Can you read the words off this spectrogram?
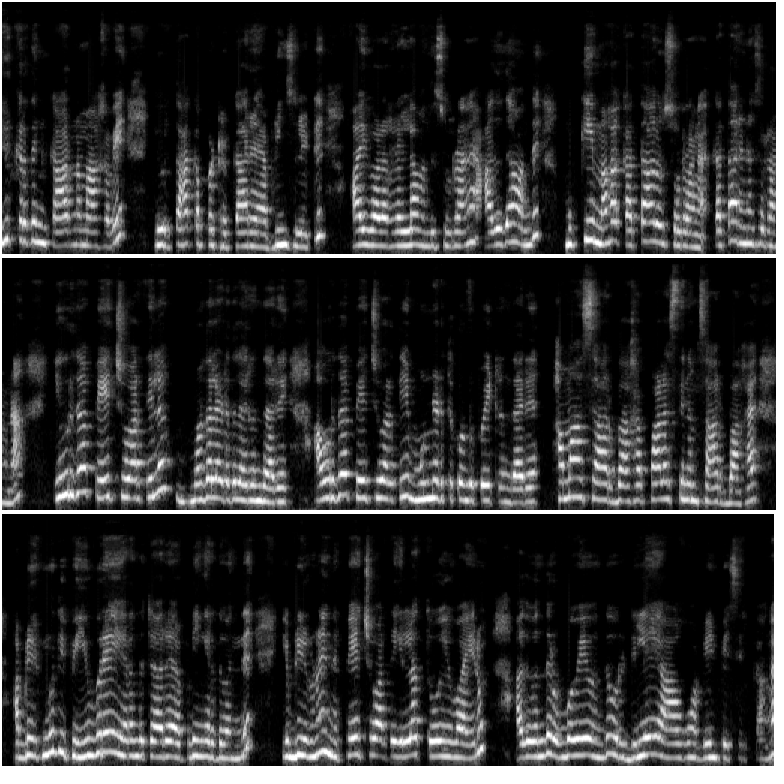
இருக்கிறதன் காரணமாகவே இவர் தாக்கப்பட்டிருக்காரு அப்படின்னு சொல்லிட்டு ஆய்வாளர்கள்லாம் வந்து சொல்றாங்க. அதுதான் வந்து முக்கியமாக கத்தாரும் சொல்றாங்க. கத்தார் என்ன சொல்றாங்கன்னா இவர் தான் பேச்சுவார்த்தையில முதல் இடத்துல இருந்தாரு. அவர் தான் பேச்சுவார்த்தையை முன்னெடுத்து கொண்டு போயிட்டு இருந்தாரு ஹமாஸ் சார்பாக பாலஸ்தீனம் சார்பாக. அப்படி இருக்கும்போது இப்ப இவரே இறந்துட்டாரு அப்படிங்கிறது வந்து எப்படி இருக்குன்னா இந்த பேச்சுவார்த்தை எல்லாம் தோய்வாயிரும். அது வந்து ரொம்பவே வந்து ஒரு டிலே ஆகும் அப்படின்னு பேசியிருக்காங்க.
